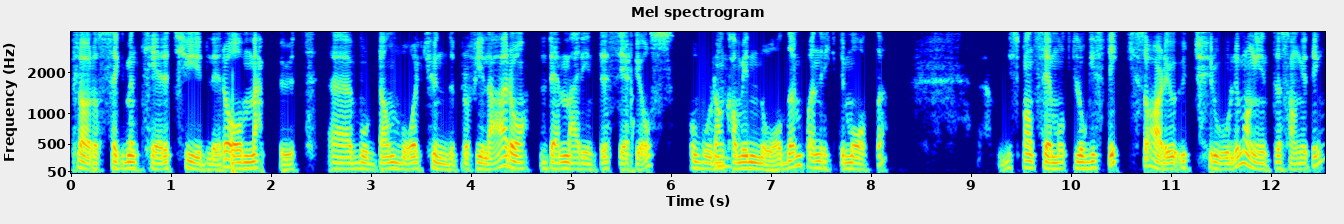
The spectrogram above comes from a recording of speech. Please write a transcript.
klare å segmentere tydeligere og mappe ut eh, hvordan vår kundeprofil er, og hvem er interessert i oss, og hvordan mm. kan vi nå dem på en riktig måte. Hvis man ser mot logistikk, så er det jo utrolig mange interessante ting.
